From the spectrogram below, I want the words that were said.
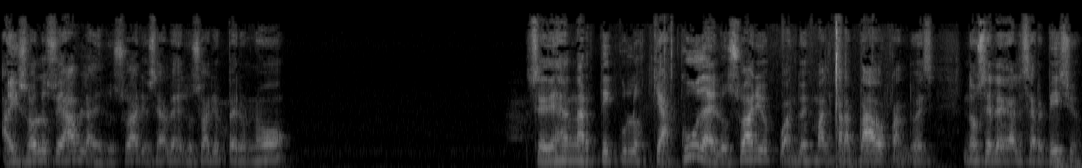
Ahí solo se habla del usuario, se habla del usuario, pero no se dejan artículos que acuda el usuario cuando es maltratado, cuando es, no se le da el servicio.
